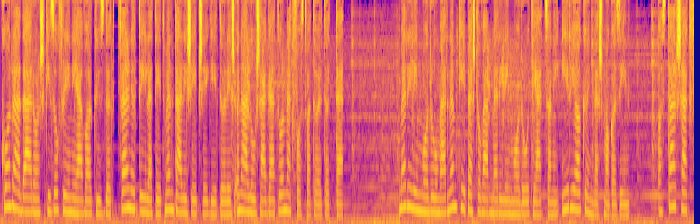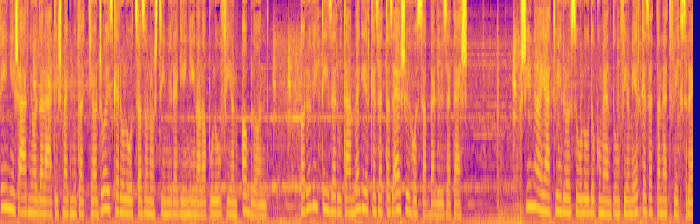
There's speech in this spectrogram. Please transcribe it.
Konrád Áron skizofréniával küzdött, felnőtt életét mentális épségétől és önállóságától megfosztva töltötte. Marilyn Monroe már nem képes tovább Marilyn Monroe-t játszani, írja a könyves magazin. A sztárság fény és árnyoldalát is megmutatja a Joyce Carol Oates azonos című regényén alapuló film, a Blond. A rövid tízer után megérkezett az első hosszabb előzetes. Sináját Twinről szóló dokumentumfilm érkezett a Netflixre,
